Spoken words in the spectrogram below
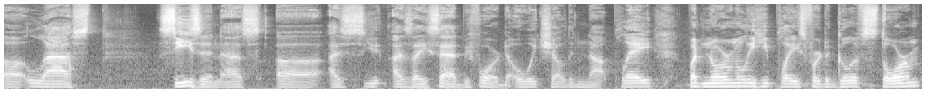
uh, last season as uh, as you, as I said before, the OHL did not play, but normally he plays for the Guelph Storm.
